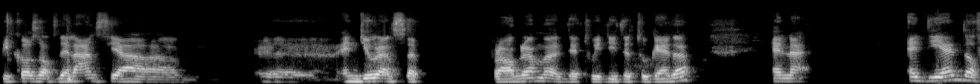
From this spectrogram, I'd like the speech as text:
because of the Lancia um, uh, endurance program that we did together, and at the end of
